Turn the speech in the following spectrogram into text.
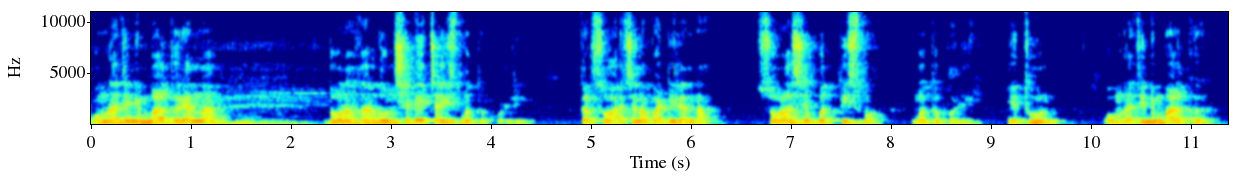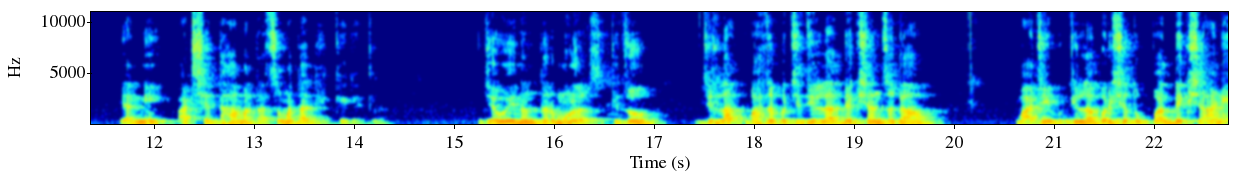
ओमराजे निंबाळकर यांना दोन हजार दोनशे बेचाळीस मतं पडली. तर सो अर्चना पाटील यांना सोळाशे बत्तीस म मतं पडली. येथून ओमराजे निंबाळकर यांनी आठशे दहा मताचं मताधिक्य घेतलं. जेवळीनंतर मुळच की जो जिल्हा भाजपचे जिल्हाध्यक्षांचं गाव माजी जिल्हा परिषद उपाध्यक्ष आणि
